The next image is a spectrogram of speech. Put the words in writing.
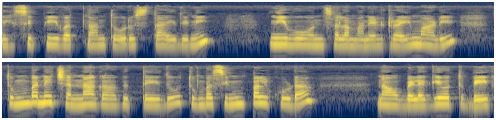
ರೆಸಿಪಿ ಇವತ್ತು ನಾನು ತೋರಿಸ್ತಾ ಇದ್ದೀನಿ. ನೀವು ಒಂದು ಸಲ ಮನೇಲಿ ಟ್ರೈ ಮಾಡಿ. ತುಂಬಾ ಚೆನ್ನಾಗಾಗುತ್ತೆ ಇದು. ತುಂಬ ಸಿಂಪಲ್ ಕೂಡ. ನಾವು ಬೆಳಗ್ಗೆ ಹೊತ್ತು ಬೇಗ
